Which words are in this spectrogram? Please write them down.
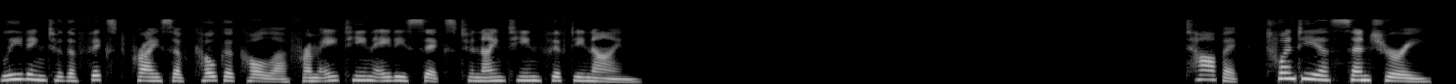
leading to the fixed price of Coca-Cola from 1886 to 1959. Topic: 20th century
